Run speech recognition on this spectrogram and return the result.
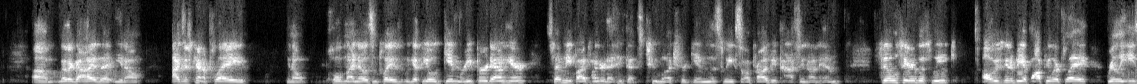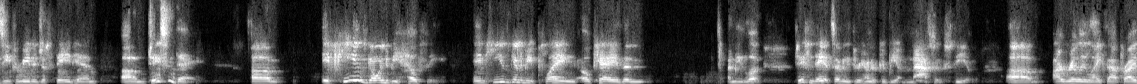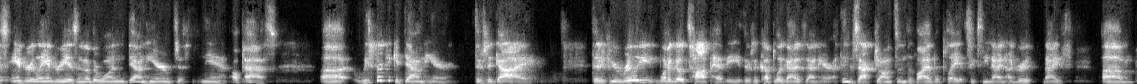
Um, another guy that you know, I just kind of play, you know, hold my nose and play. We get the old Gim Reaper down here, 7,500. I think that's too much for Gim this week, so I'll probably be passing on him. Phil's here this week. Always going to be a popular play. Really easy for me to just fade him. Um, Jason Day, um, if he is going to be healthy and he's going to be playing okay, then I mean, look, Jason Day at 7,300 could be a massive steal. Um, I really like that price. Andrew Landry is another one down here. Just, yeah, I'll pass. Uh, we start to get down here. There's a guy that if you really want to go top heavy, there's a couple of guys down here. I think Zach Johnson's a viable play at 6,900. Nice. Um,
